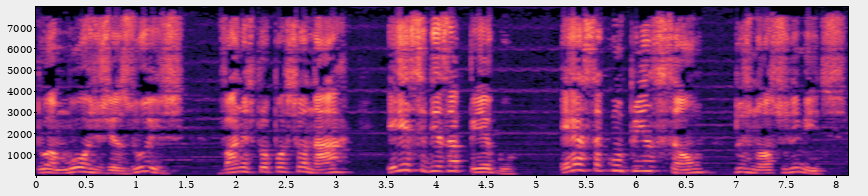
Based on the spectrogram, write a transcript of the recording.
do amor de Jesus vai nos proporcionar esse desapego essa compreensão dos nossos limites.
